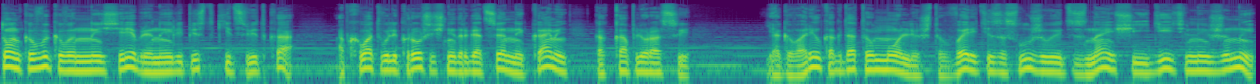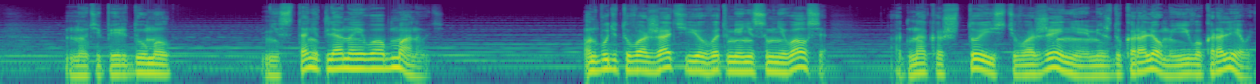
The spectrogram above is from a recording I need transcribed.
Тонко выкованные серебряные лепестки цветка обхватывали крошечный драгоценный камень, как каплю росы. Я говорил когда-то Молли, что Верити заслуживает знающей и деятельной жены, но теперь думал, не станет ли она его обманывать? Он будет уважать ее, в этом я не сомневался. Однако что есть уважение между королем и его королевой?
